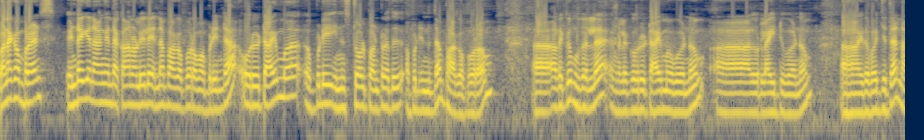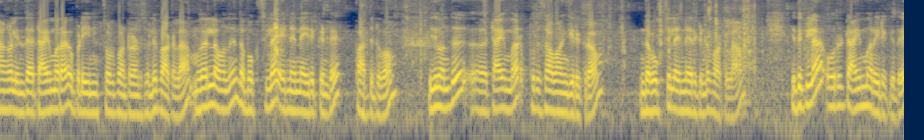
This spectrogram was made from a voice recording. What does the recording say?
வணக்கம் ஃப்ரெண்ட்ஸ் இன்றைக்கு நாங்கள் இந்த காணொளியில் என்ன பார்க்க போகிறோம் அப்படின்னா ஒரு டைமை எப்படி இன்ஸ்டால் பண்ணுறது அப்படின்னு தான் பார்க்க போகிறோம் அதுக்கு முதல்ல எங்களுக்கு ஒரு டைமை வேணும். அது ஒரு லைட்டு வேணும். இதை வச்சு தான் நாங்கள் இந்த டைமரை எப்படி இன்ஸ்டால் பண்ணுறோன்னு சொல்லி பார்க்கலாம். முதல்ல வந்து இந்த பாக்ஸில் என்னென்ன இருக்குன்னு பார்த்துட்டுவோம் இது வந்து டைமர் புதுசாக வாங்கியிருக்கிறோம். இந்த பாக்ஸில் என்ன இருக்குன்னு பார்க்கலாம். இதுக்குள்ளே ஒரு டைமர் இருக்குது.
